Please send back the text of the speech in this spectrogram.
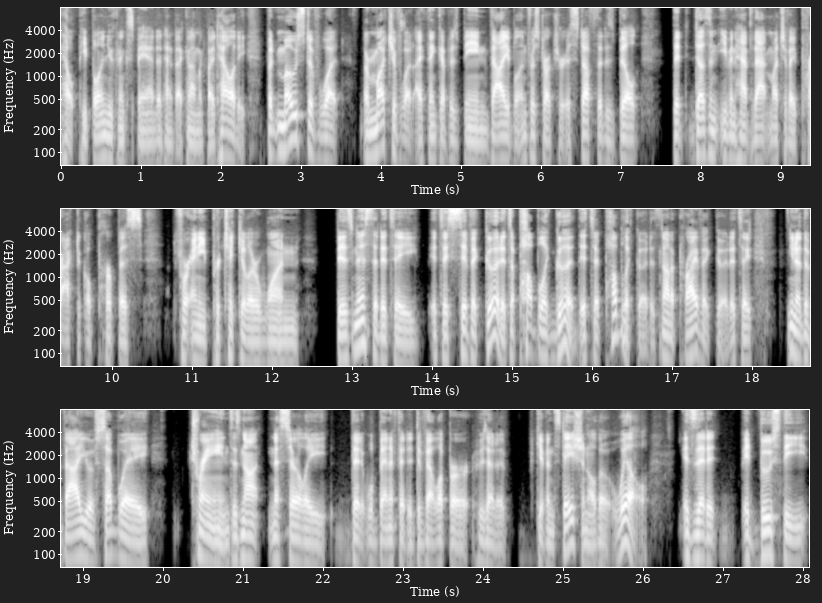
help people and you can expand and have economic vitality. But most of what, or much of what I think of as being valuable infrastructure is stuff that is built that doesn't even have that much of a practical purpose for any particular one business that it's a it's a civic good. It's a public good. It's a public good. It's not a private good. It's a you know the value of subway trains is not necessarily that it will benefit a developer who's at a given station although it will. Is that it it boosts the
